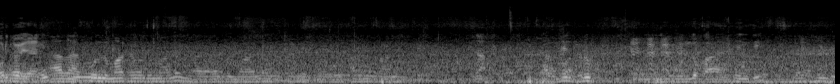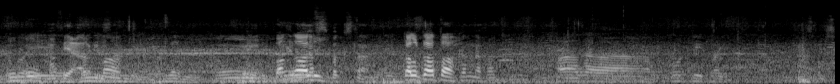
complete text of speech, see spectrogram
أردو يعني؟ هذا كله ما في أردو معلوم هذا أردو معلوم لا الهند روك اللغة هندي؟ هندي. ما في عربي. بنغالي. إيه. باكستان. كلكتا كم نفر؟ هذا 45 45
